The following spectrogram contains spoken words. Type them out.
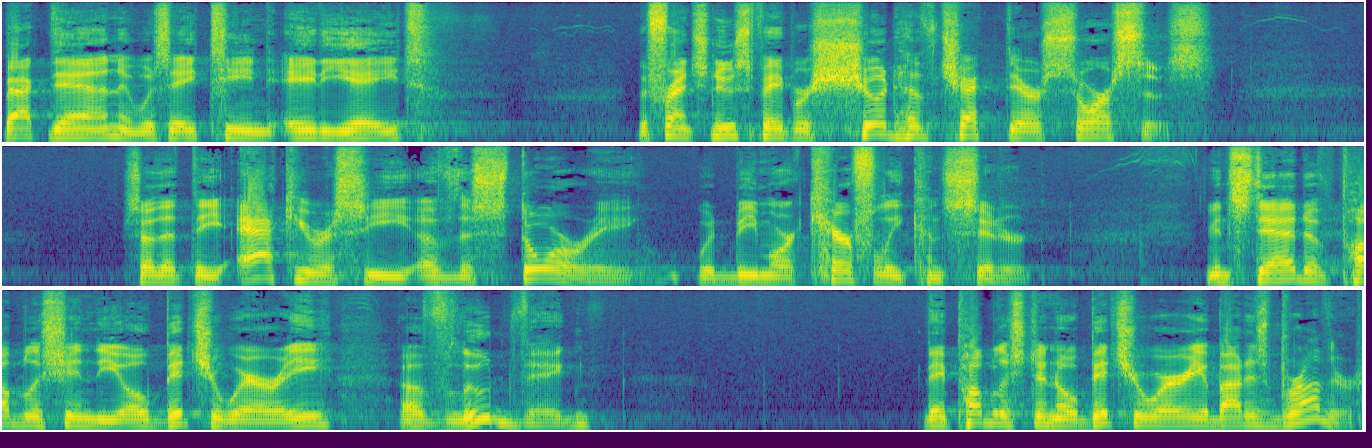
Back then, it was 1888. The French newspaper should have checked their sources so that the accuracy of the story would be more carefully considered. Instead of publishing the obituary of Ludwig, they published an obituary about his brother.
